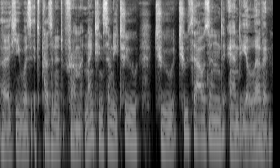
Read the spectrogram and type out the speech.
Uh, he was its president from 1972 to 2011.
